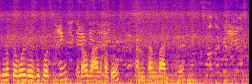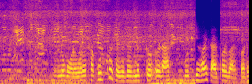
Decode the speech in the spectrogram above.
এগুলো কেবল রেডি করছে, এরাও বার হবে টাং টাং বাঁধছে এগুলো বড় বড় ঠাকুর তো সেগুলো এগুলো একটু রাত বেশি হয়, তারপর বার করে।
